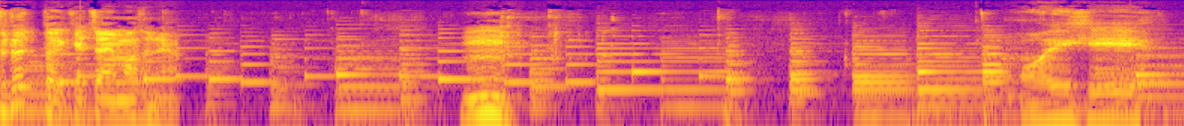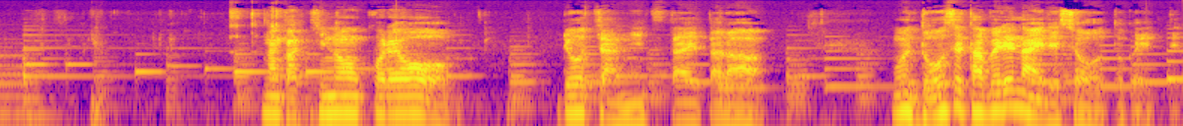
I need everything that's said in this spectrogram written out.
スルッといけちゃいますね。うん。おいしい。なんか昨日これをりょうちゃんに伝えたら「もうどうせ食べれないでしょ」とか言って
